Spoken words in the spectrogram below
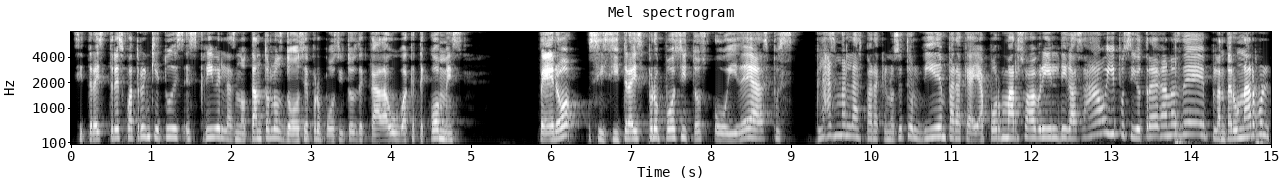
Si traes tres, cuatro inquietudes, escríbelas, no tanto los doce propósitos de cada uva que te comes, pero si sí traes propósitos o ideas, pues plásmalas para que no se te olviden, para que allá por marzo, abril digas, ah, oye, pues si yo trae ganas de plantar un árbol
